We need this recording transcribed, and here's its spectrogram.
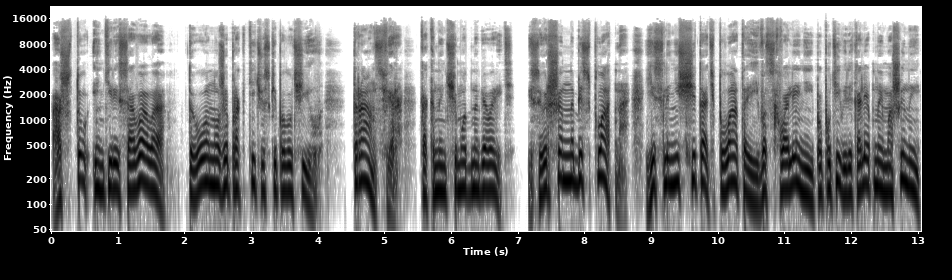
А что интересовало, то он уже практически получил. Трансфер, как нынче модно говорить. И совершенно бесплатно, если не считать платой восхвалений по пути великолепной машины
